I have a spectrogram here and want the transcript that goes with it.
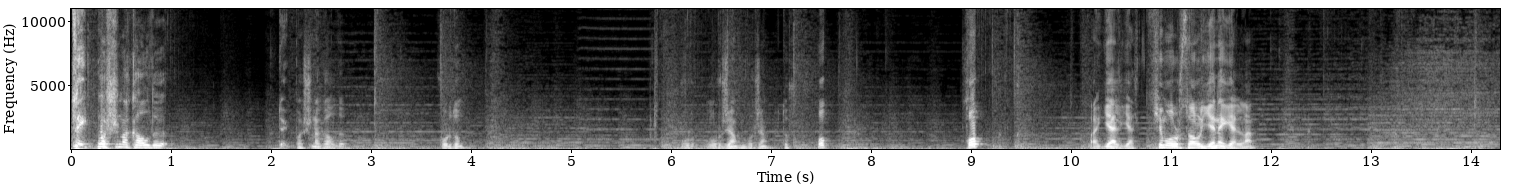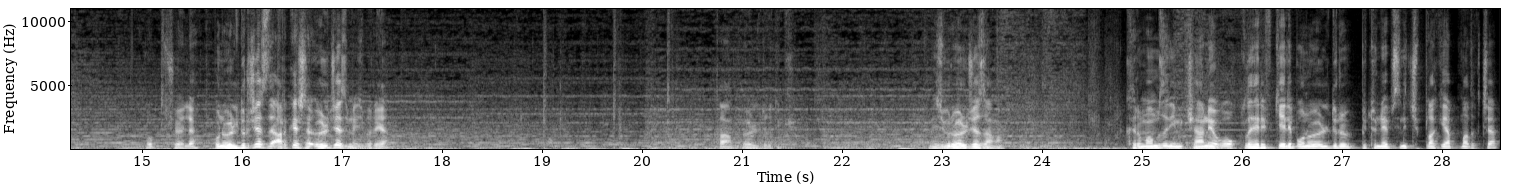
Tek başına kaldı. Tek başına kaldı. Vurdum. Vur, vuracağım vuracağım. Dur. Hop. Hop. Bak gel gel. Kim olursan ol yine gel lan. Hop şöyle. Bunu öldüreceğiz de arkadaşlar öleceğiz mecbur ya. Tamam öldürdük. Mecbur öleceğiz ama. Kırmamızın imkanı yok. Oklu herif gelip onu öldürüp bütün hepsini çıplak yapmadıkça.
